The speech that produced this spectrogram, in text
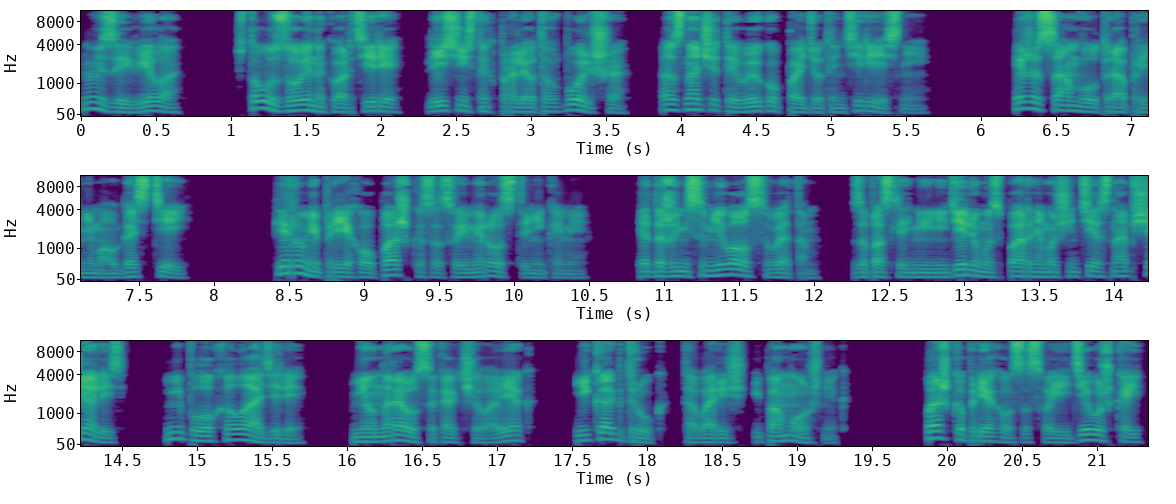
ну и заявила, что у Зои на квартире лестничных пролетов больше, а значит и выкуп пойдет интересней. Я же с самого утра принимал гостей. Первыми приехал Пашка со своими родственниками. Я даже не сомневался в этом. За последнюю неделю мы с парнем очень тесно общались и неплохо ладили. Мне он нравился как человек и как друг, товарищ и помощник. Пашка приехал со своей девушкой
